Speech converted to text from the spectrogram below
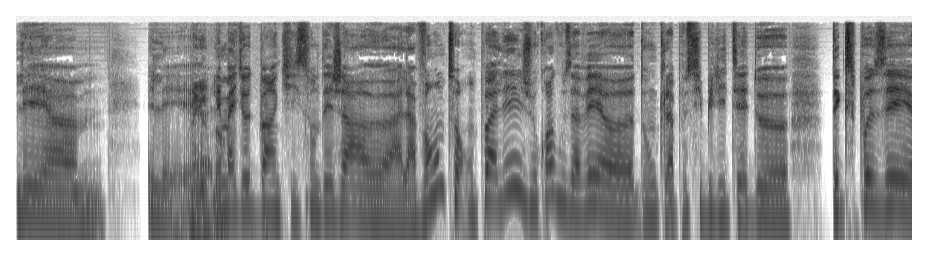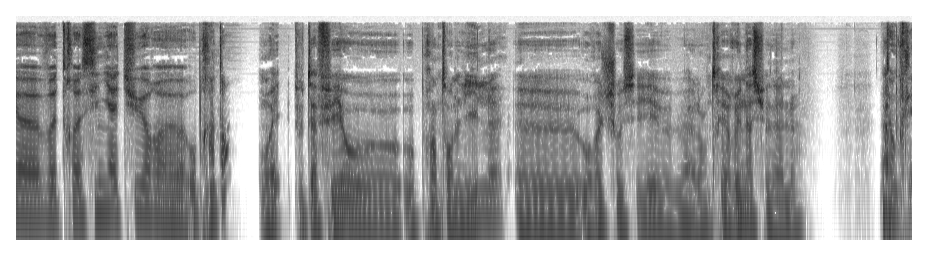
les, euh, les, Maillots de bain. les maillots de bain qui sont déjà euh, à la vente, on peut aller. Je crois que vous avez euh, donc la possibilité de d'exposer euh, votre signature au printemps. Ouais, tout à fait, au, au printemps de Lille, au rez-de-chaussée, à l'entrée rue nationale. Donc,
